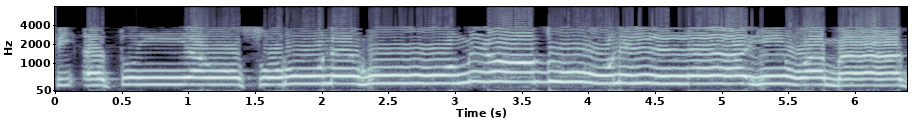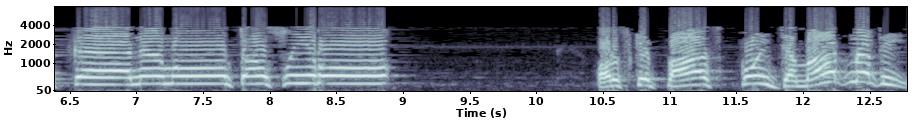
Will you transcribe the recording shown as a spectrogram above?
فئة من دون الله وما كان منتصرا۔ اور اس کے پاس کوئی جماعت نہ تھی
